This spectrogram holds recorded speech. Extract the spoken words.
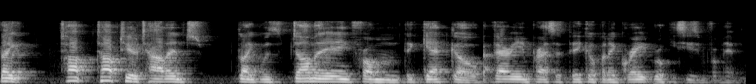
like top top tier talent like was dominating from the get go. Very impressive pickup and a great rookie season from him.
